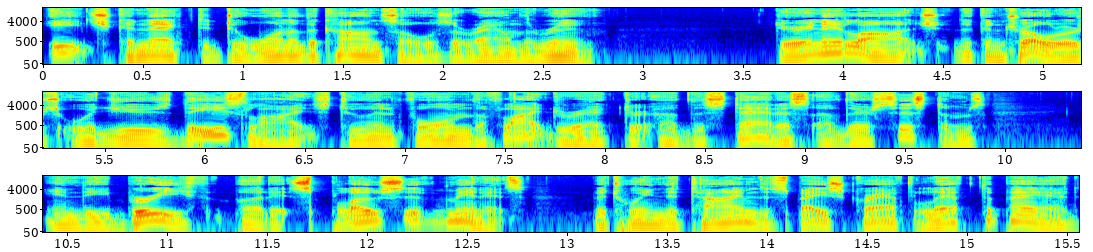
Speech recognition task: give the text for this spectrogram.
each connected to one of the consoles around the room. During a launch, the controllers would use these lights to inform the flight director of the status of their systems in the brief but explosive minutes between the time the spacecraft left the pad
